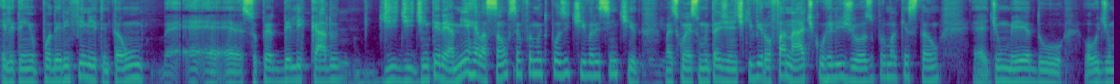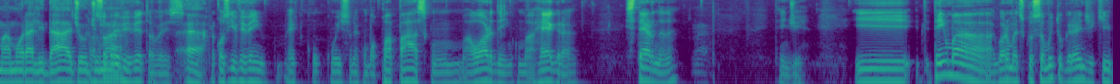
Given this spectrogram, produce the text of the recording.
ele tem o poder infinito. Então é, é, é, é super delicado de, de, de, entender. A minha relação sempre foi muito positiva nesse sentido, mas conheço muita gente que virou fanático religioso por uma questão é, de um medo ou de uma moralidade ou pra de uma sobreviver talvez, é. para conseguir viver em, é, com, com, isso, né, com, com a paz, com uma ordem, com uma regra externa, né? Entendi. E tem uma agora uma discussão muito grande que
